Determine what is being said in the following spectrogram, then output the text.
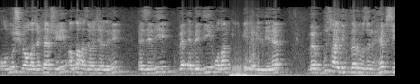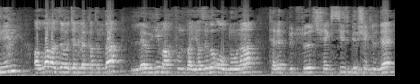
olmuş ve olacak her şeyi Allah Azze ve Celle'nin ezeli ve ebedi olan ilmiyle bildiğine ve bu saydıklarımızın hepsinin Allah Azze ve Celle katında levh-i mahfuzda yazılı olduğuna tereddütsüz, şeksiz bir şekilde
